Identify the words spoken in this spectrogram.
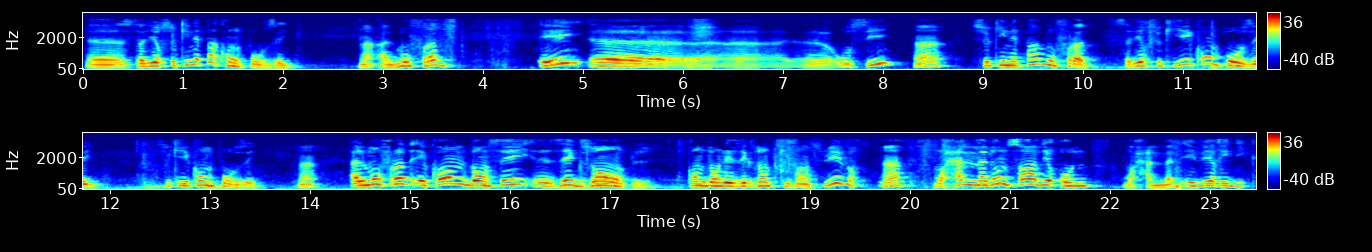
c'est-à-dire ce qui n'est pas composé. Hein, al-mufrad, et euh, euh, aussi hein, ce qui n'est pas mufrad, c'est-à-dire ce qui est composé. Ce qui est composé. Hein. Al-mufrad est comme dans ces euh, exemples, comme dans les exemples qui vont suivre. Hein, Muhammadun sadiqun. Muhammad est véridique.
